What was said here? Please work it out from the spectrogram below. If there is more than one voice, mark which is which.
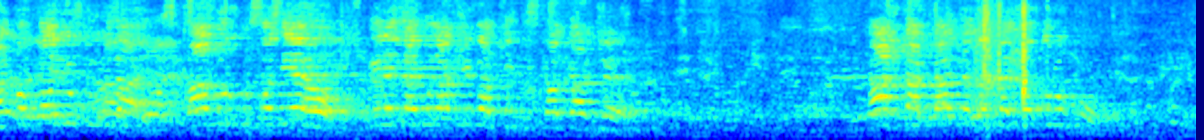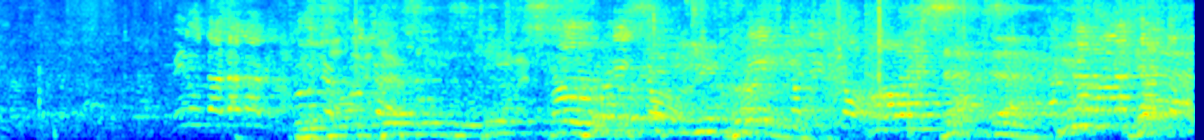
Speaker 1: Albo podróż tutaj! Zawód mu podjechał! Wylezaj mu na krzywach, kiedy skalkarcie! Tak, tak, tak, wylezaj do ruchu! Minuta za nami! Krótkę, krótkę! Tak, blisko! Blisko, blisko! Tak, tak, tak, tak,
